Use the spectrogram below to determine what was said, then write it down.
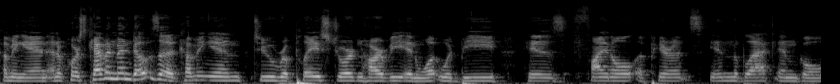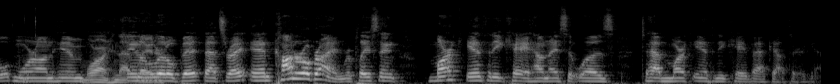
coming in, and of course Kevin Mendoza coming in to replace Jordan Harvey in what would be his final appearance in the black and gold. More on him More on him in a little bit. That's right. And Connor O'Brien replacing Mark Anthony Kaye. How nice it was to have Mark Anthony Kaye back out there again.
